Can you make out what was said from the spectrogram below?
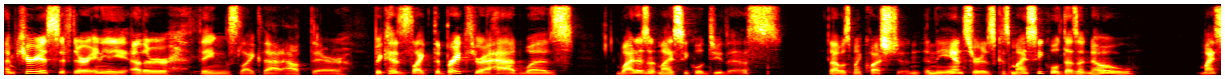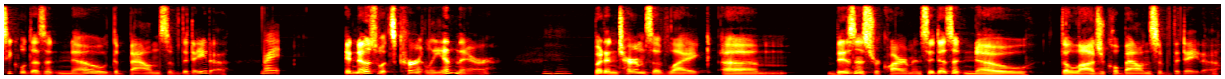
I'm curious if there are any other things like that out there because like the breakthrough I had was why doesn't MySQL do this? That was my question. And the answer is because MySQL doesn't know MySQL doesn't know the bounds of the data. Right. It knows what's currently in there. But in terms of like um, business requirements, it doesn't know the logical bounds of the data.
